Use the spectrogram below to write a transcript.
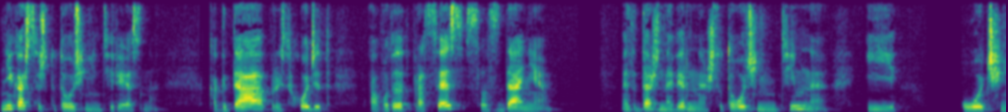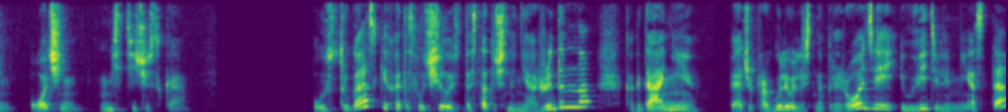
Мне кажется, что это очень интересно, когда происходит а, вот этот процесс создания. Это даже, наверное, что-то очень интимное и очень-очень мистическое. У Стругацких это случилось достаточно неожиданно, когда они, опять же, прогуливались на природе и увидели место,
